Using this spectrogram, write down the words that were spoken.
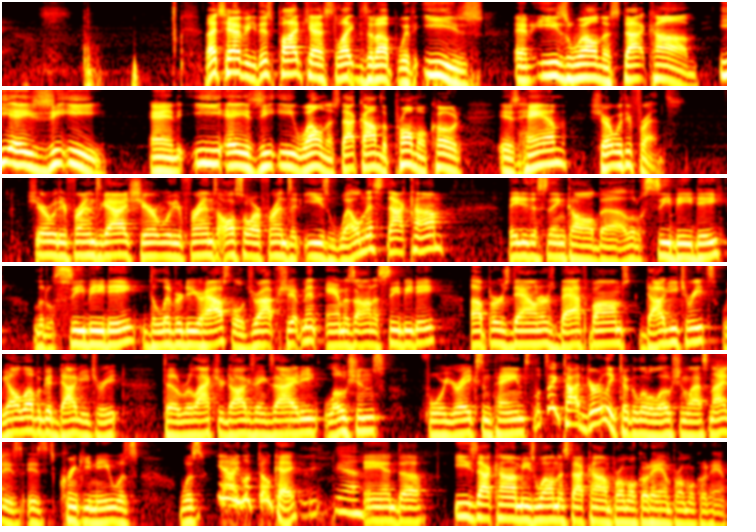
That's heavy. This podcast lightens it up with ease and eazewellness.com. E A Z E and E A Z E wellness.com. The promo code is ham. Share it with your friends. Share it with your friends, guys. Share it with your friends. Also, our friends at eazewellness.com. They do this thing called uh, a little CBD, little CBD delivered to your house, a little drop shipment. Amazon a CBD, uppers, downers, bath bombs, doggy treats. We all love a good doggy treat to relax your dog's anxiety. Lotions for your aches and pains. Looks like Todd Gurley took a little lotion last night. His his crinky knee was was you know he looked okay. Yeah. And uh, eaze.com, eazewellness.com, promo code ham, promo code ham.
